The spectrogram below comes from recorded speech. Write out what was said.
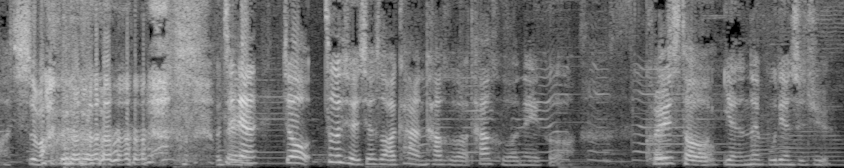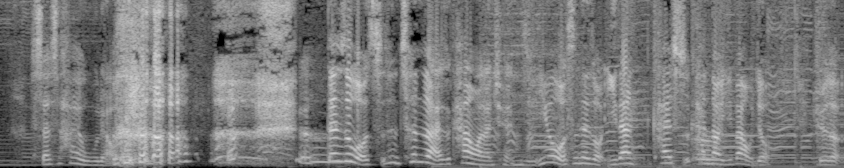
啊，是吗？我今年就这个学期的时候还看了他和他和那个 Crystal 演的那部电视剧，实在是太无聊了。但是我撑撑着还是看完了全集，因为我是那种一旦开始看到一半，我就觉得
